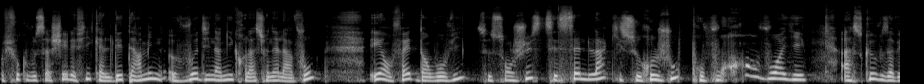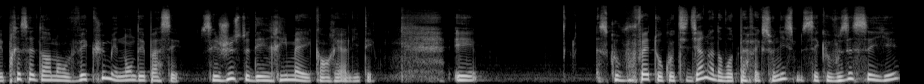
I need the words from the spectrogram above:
il faut que vous sachiez, les filles, qu'elles déterminent vos dynamiques relationnelles à vous. Et en fait, dans vos vies, ce sont juste ces scènes-là qui se rejouent pour vous renvoyer à ce que vous avez précédemment vécu mais non dépassé. C'est juste des remakes en réalité. Et ce que vous faites au quotidien, là, dans votre perfectionnisme, c'est que vous essayez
